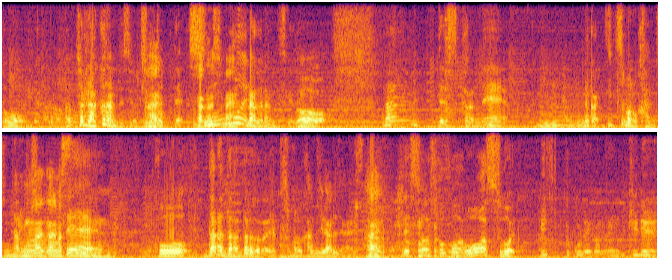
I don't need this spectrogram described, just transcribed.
とあのそれ楽なんですよ地元って、はい。すね。んごい楽なんですけど、なんですかね。うんなんかいつもの感じになってしわかりまって、うん。こうだらだらだらだらやってしまう感じがあるじゃないですか、はい。でそ そこはおおすごい。えっと、これがメンチで、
